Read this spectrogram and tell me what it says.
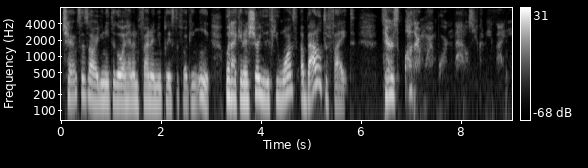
chances are you need to go ahead and find a new place to fucking eat. But I can assure you, if you want a battle to fight, there's other more important battles you could be fighting.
